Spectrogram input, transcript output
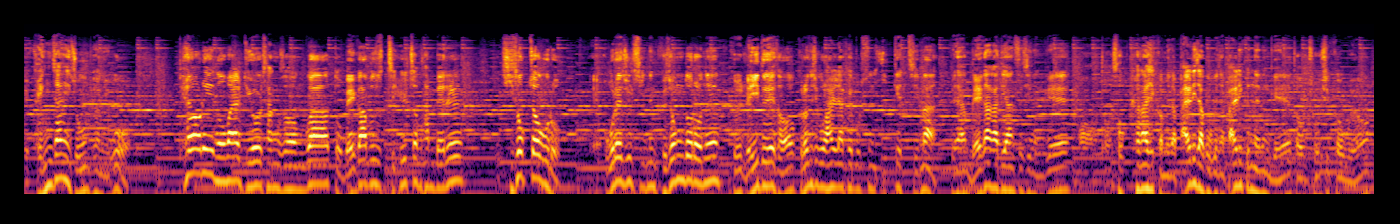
예, 굉장히 좋은 편이고 페어리 노말 듀얼 상성과 또 메가 부스트 1.3배를 지속적으로 예, 오래 줄 수 있는 그 정도로는 그 레이드에서 그런 식으로 활약해 볼 수는 있겠지만 그냥 메가 가디안 쓰시는 게 더속 편하실 겁니다. 빨리 잡고 그냥 빨리 끝내는 게 더 좋으실 거고요.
